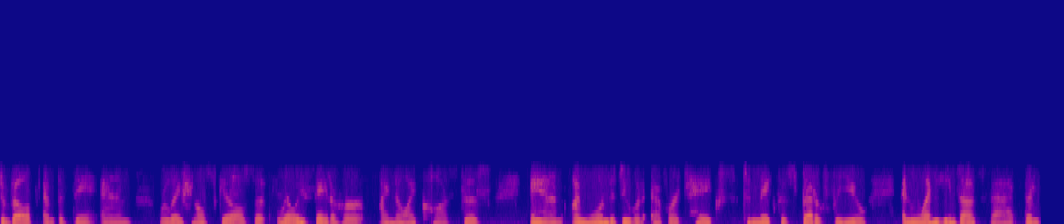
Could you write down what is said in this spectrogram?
develop empathy and relational skills that really say to her, I know I caused this and I'm willing to do whatever it takes to make this better for you. And when he does that, then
